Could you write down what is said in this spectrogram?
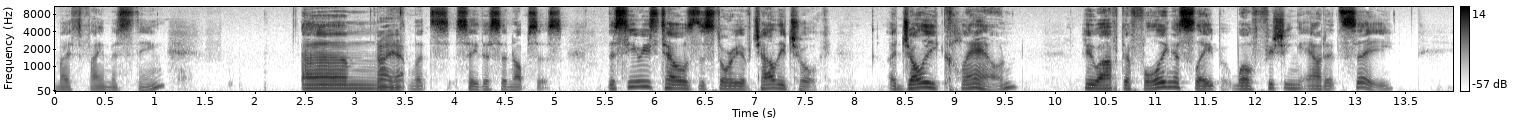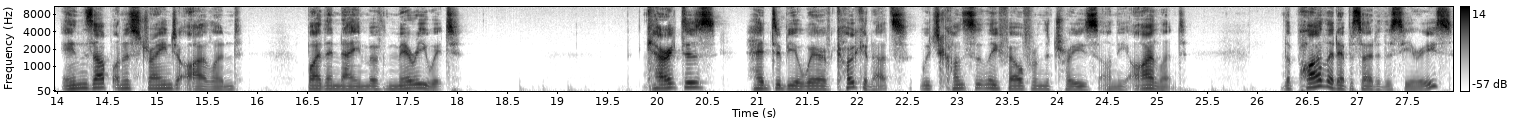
most famous thing. Um, Oh, yeah. Let's see the synopsis. The series tells the story of Charlie Chalk, a jolly clown who, after falling asleep while fishing out at sea, ends up on a strange island by the name of Merrywit. Characters had to be aware of coconuts which constantly fell from the trees on the island. The pilot episode of the series,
